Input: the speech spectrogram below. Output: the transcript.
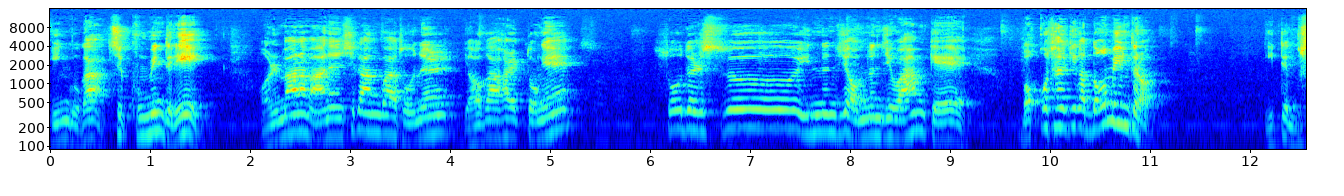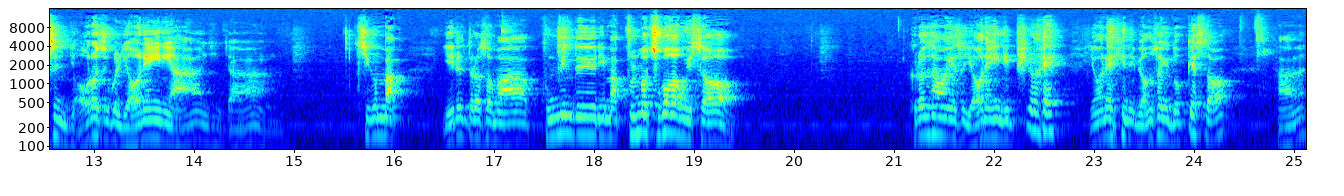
인구가 즉 국민들이 얼마나 많은 시간과 돈을 여가 활동에 쏟을 수 있는지 없는지와 함께 먹고 살기가 너무 힘들어. 이때 무슨 얼어 죽을 연예인이야, 진짜. 지금 막 예를 들어서 막 국민들이 막 굶어 죽어가고 있어. 그런 상황에서 연예인이 필요해? 연예인의 명성이 높겠어? 아,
